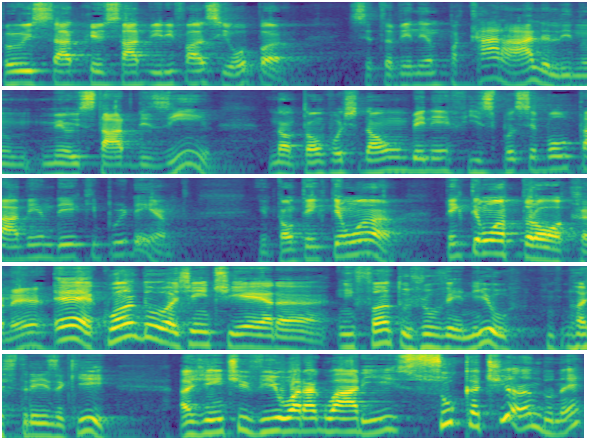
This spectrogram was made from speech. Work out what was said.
pro Estado, porque o Estado vira e fala assim, opa, você tá vendendo pra caralho ali no meu estado vizinho, não, então eu vou te dar um benefício pra você voltar a vender aqui por dentro. Então tem que ter uma, tem que ter uma troca, né? É, quando a gente era infanto juvenil, nós três aqui, a gente viu o Araguari sucateando, né?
